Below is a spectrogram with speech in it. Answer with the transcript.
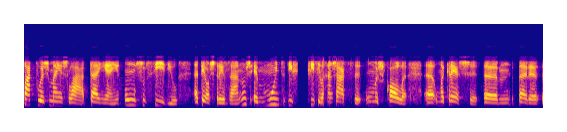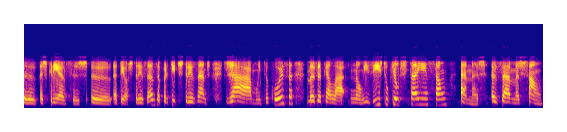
facto, as mães lá têm um subsídio até aos três anos, é muito difícil difícil arranjar-se uma escola, uma creche para as crianças até aos três anos. A partir dos três anos já há muita coisa, mas até lá não existe. O que eles têm são amas. As amas são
